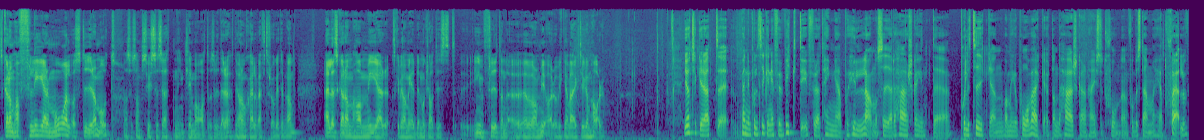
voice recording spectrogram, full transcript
Ska de ha fler mål att styra mot, alltså som sysselsättning, klimat och så vidare. Det har de själva efterfrågat ibland. Eller ska, de ha mer, ska vi ha mer demokratiskt inflytande över vad de gör och vilka verktyg de har? Jag tycker att eh, penningpolitiken är för viktig för att hänga på hyllan och säga det här ska inte politiken vara med och påverka utan det här ska den här institutionen få bestämma helt själv.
